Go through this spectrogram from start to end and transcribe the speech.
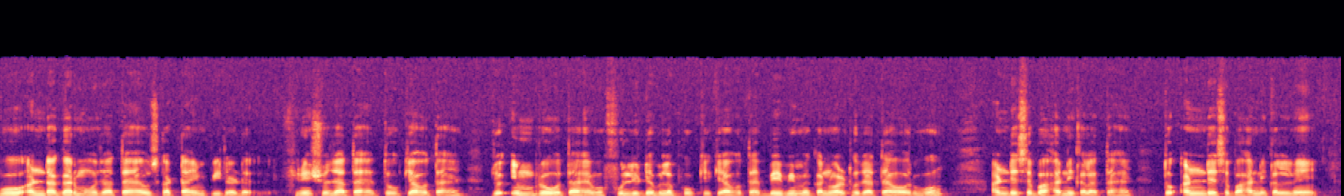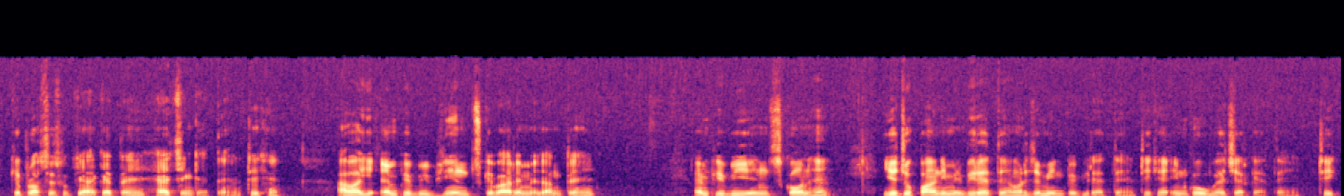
वो अंडा गर्म हो जाता है, उसका टाइम पीरियड फिनिश हो जाता है तो क्या होता है? जो इम्ब्रो होता है, वो फुल्ली डेवलप होके क्या होता है? बेबी में कन्वर्ट हो जाता है और वो अंडे से बाहर निकल आता है। तो अंडे से बाहर निकलने के प्रोसेस को क्या कहते हैं? हैचिंग कहते हैं, ठीक है? अब आइए एम्फीबियंस के बारे में जानते हैं। एम्फीबियंस कौन है? ये जो पानी में भी रहते हैं और ज़मीन पे भी रहते हैं, ठीक है? इनको उभयचर कहते हैं, ठीक?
